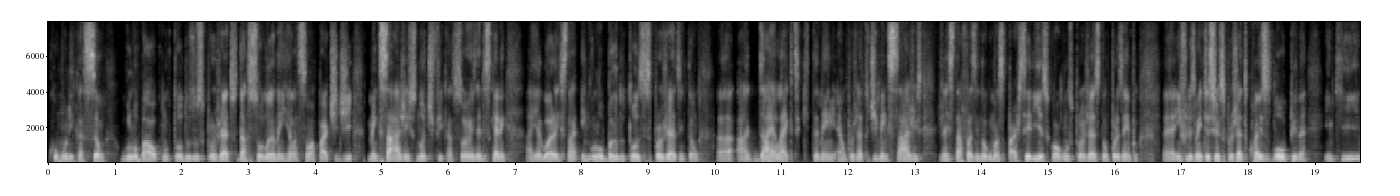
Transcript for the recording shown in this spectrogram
comunicação global com todos os projetos da Solana em relação à parte de mensagens, notificações. Eles querem aí agora estar englobando todos esses projetos. Então, uh, a Dialect, que também é um projeto de mensagens, já está fazendo algumas parcerias com alguns projetos. Então, por exemplo, é, infelizmente esse, projeto com a Slope, né, em que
